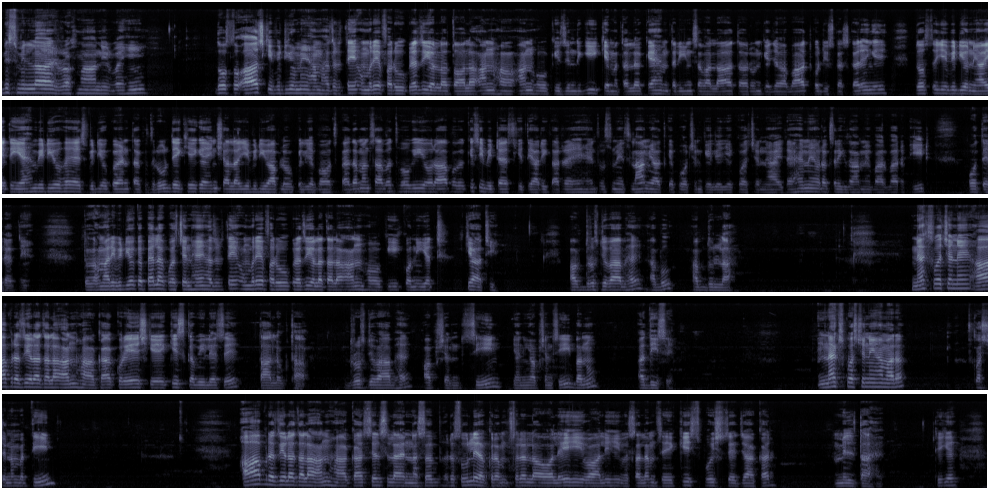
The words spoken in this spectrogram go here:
बिसमीम दोस्तों, आज की वीडियो में हम हज़रत उम्र फ़ारूक रज़ी अल्लाह तहो की ज़िंदगी के मतलब अहम तरीन सवाल और उनके जवाब को डिस्कस करेंगे। दोस्तों, ये वीडियो नहायत ही अहम वीडियो है। इस वीडियो को एंड तक ज़रूर देखिएगा। इन ये वीडियो आप लोगों के लिए बहुत फ़ायदा साबित होगी और आप अगर किसी भी टेस्ट की तैयारी कर रहे हैं तो उसमें इस्लाम याद के पोर्शन के लिए ये क्वेश्चन नहायत अहम है और अक्सर एग्ज़ाम में बार बार रिपीट होते रहते हैं। तो हमारी वीडियो का पहला क्वेश्चन है, हज़रत उम्र फ़ारूक रज़ी अल्लाह तन हो की कोनीत क्या थी? अब दुरुस्त जवाब है, अबू अब्दुल्ला नेक्स्ट क्वेश्चन है, आप रज़ी अल्लाह तहा का कुरेश के किस कबीले से ताल्लुक़ था? दुरुस्त जवाब है ऑप्शन सी यानी ऑप्शन सी बनु अदी से। नेक्स्ट क्वेश्चन है हमारा क्वेश्चन नंबर तीन। आप रज़ी तहा का सिलसिला नसब रसूल अकरम सल्लल्लाहु वसल्लम से किस पुश से जाकर मिलता है? ठीक है?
